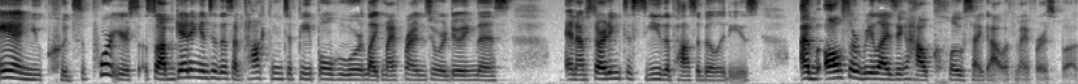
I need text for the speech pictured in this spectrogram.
And you could support yourself. So I'm getting into this. I'm talking to people who are like my friends who are doing this, and I'm starting to see the possibilities. I'm also realizing how close I got with my first book.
